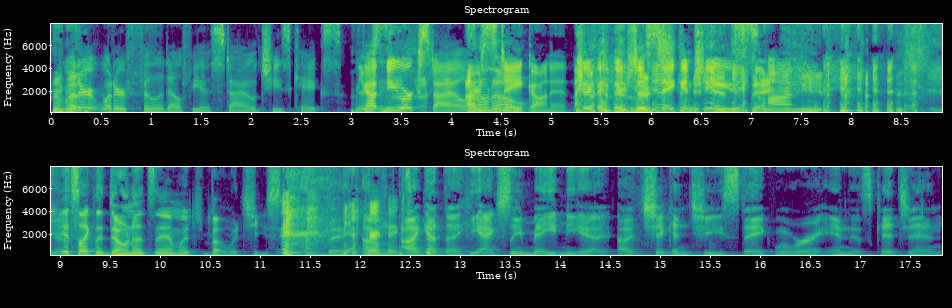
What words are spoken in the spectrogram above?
What are what are Philadelphia style cheesecakes? We There's- got New York style. I don't There's know. steak on it. There, there's just steak and it's cheese steak. on. It's like the donut sandwich, but with cheese. But, um, Perfect. I got the. He actually made me a, a chicken cheese steak when we were in this kitchen,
